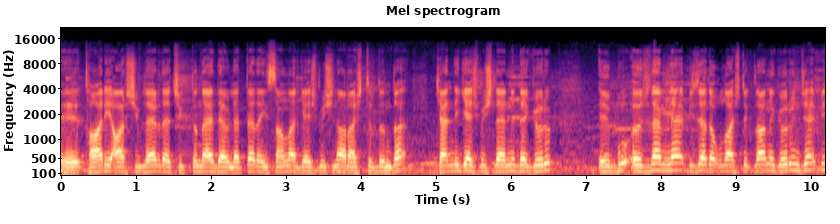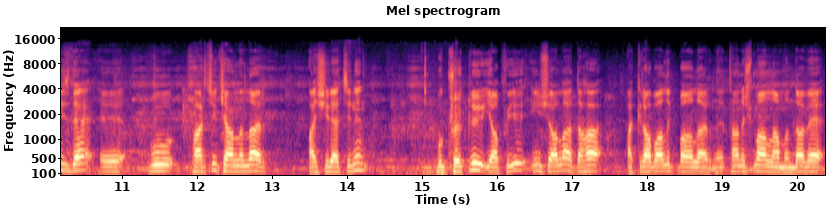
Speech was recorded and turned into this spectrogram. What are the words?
e, tarih arşivleri de çıktığında E-Devlet'te de insanlar geçmişini araştırdığında kendi geçmişlerini de görüp e, bu özlemle bize de ulaştıklarını görünce biz de e, bu Parçikanlılar aşiretinin bu köklü yapıyı inşallah daha akrabalık bağlarını tanışma anlamında ve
